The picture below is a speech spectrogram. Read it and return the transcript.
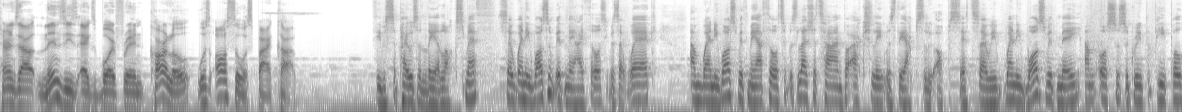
Turns out Lindsay's ex boyfriend, Carlo, was also a spy cop. He was supposedly a locksmith. So when he wasn't with me, I thought he was at work. And when he was with me, I thought it was leisure time, but actually it was the absolute opposite. So he, when he was with me and us as a group of people,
